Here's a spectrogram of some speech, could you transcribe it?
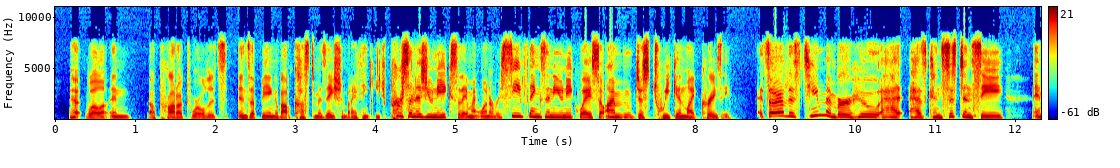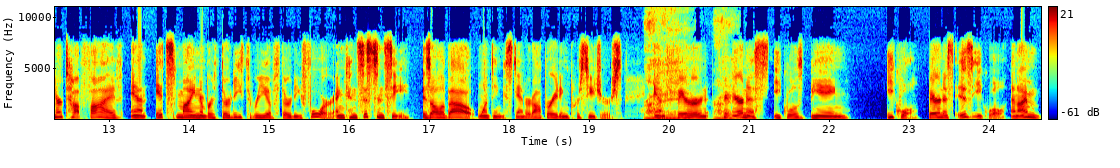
well, in a product world, it ends up being about customization. But I think each person is unique, so they might want to receive things in a unique way. So I'm just tweaking like crazy. So I have this team member who ha- has consistency in our top five, and it's my number 33 of 34. And consistency is all about wanting standard operating procedures. Right, and fair, right. fairness equals being equal. Fairness is equal. And I'm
